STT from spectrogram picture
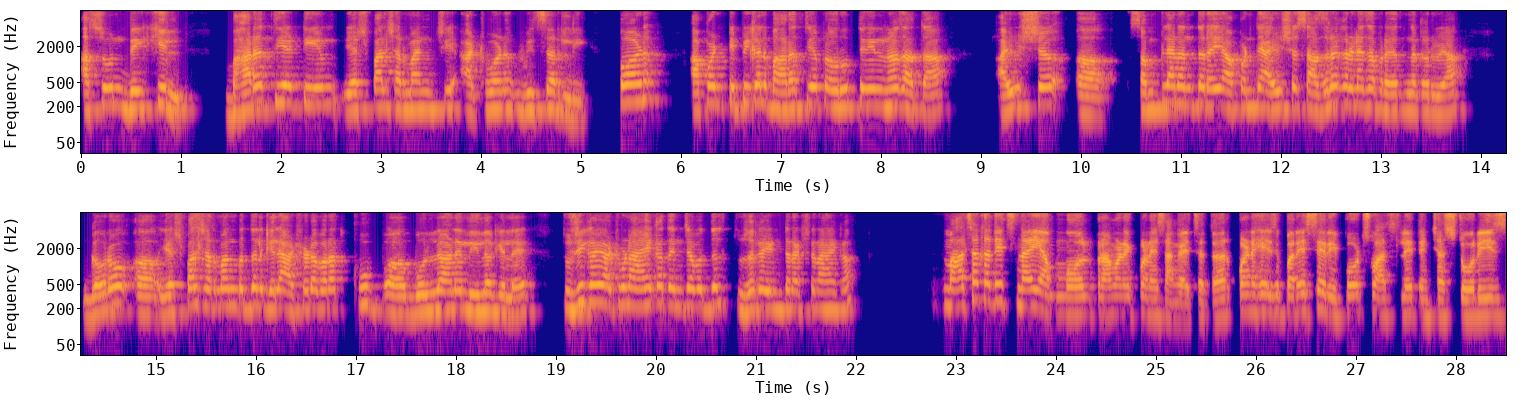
असून देखील भारतीय टीम यशपाल शर्मांची आठवण विसरली. पण आपण टिपिकल भारतीय प्रवृत्तीने न जाता आयुष्य संपल्यानंतरही आपण ते आयुष्य साजरं करण्याचा प्रयत्न करूया. गौरव यशपाल शर्मांबद्दल गेल्या आठवड्याभरात खूप बोललं आणि लिहिलं गेलंय. तुझी काही आठवण आहे का त्यांच्याबद्दल? तुझं काही इंटरॅक्शन आहे का? माझं कधीच नाही अमोल प्रामाणिकपणे सांगायचं तर पण हे बरेचसे रिपोर्ट्स वाचले त्यांच्या स्टोरीज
